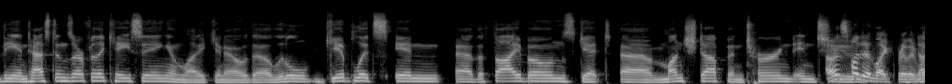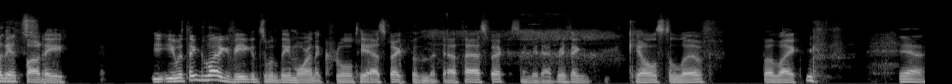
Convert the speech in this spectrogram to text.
the intestines are for the casing, and like you know, the little giblets in uh, the thigh bones get uh, munched up and turned into. I always find it like really, really funny. You, would think like vegans would lean more on the cruelty aspect than the death aspect. I mean, everything kills to live, but like, yeah,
